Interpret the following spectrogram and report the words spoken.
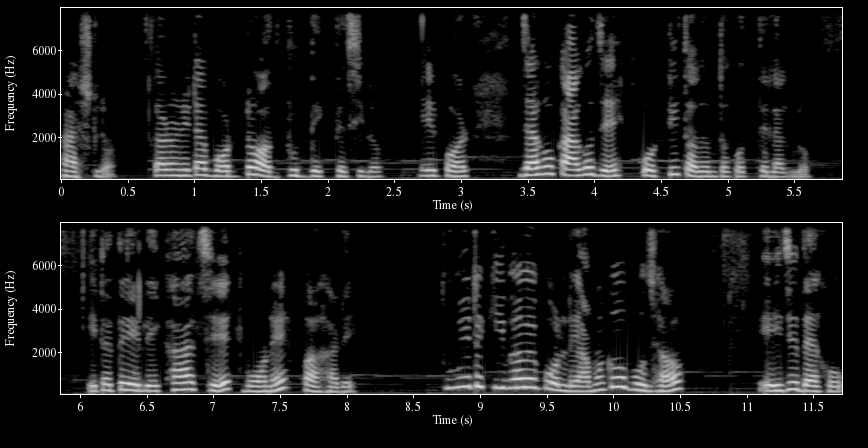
হাসলো, কারণ এটা বড্ড অদ্ভুত দেখতে ছিল। এরপর জাগো কাগজে কোডটি তদন্ত করতে লাগল। এটাতে লেখা আছে, বনের পাহাড়ে। তুমি এটা কীভাবে পড়লে? আমাকেও বোঝাও। এই যে দেখো,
